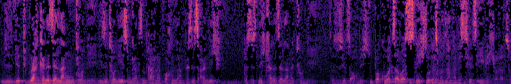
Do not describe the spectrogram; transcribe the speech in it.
wir, wir machen keine sehr langen Tourneen. Diese Tournee ist im Ganzen dreieinhalb Wochen lang. Das ist eigentlich, das ist nicht keine sehr lange Tournee. Das ist jetzt auch nicht super kurz, aber es ist nicht so, dass man sagen kann, das ist jetzt ewig oder so.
